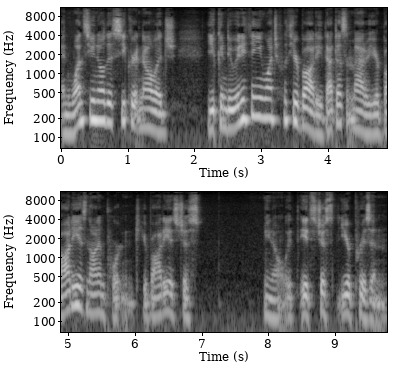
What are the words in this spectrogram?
And once you know this secret knowledge, you can do anything you want with your body. That doesn't matter. Your body is not important. Your body is just, you know, it, it's just your prison,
